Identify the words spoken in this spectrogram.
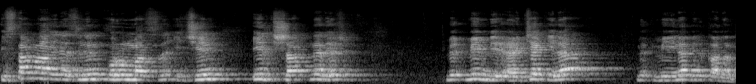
İslam ailesinin kurulması için ilk şart nedir? Mümin bir erkek ile mümine bir kadın.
